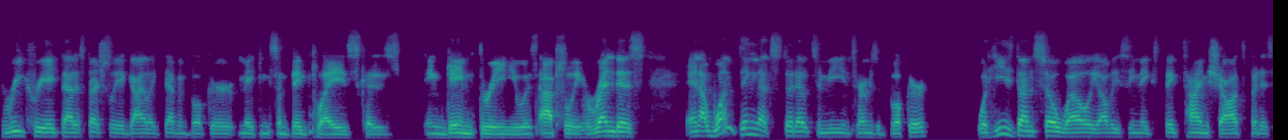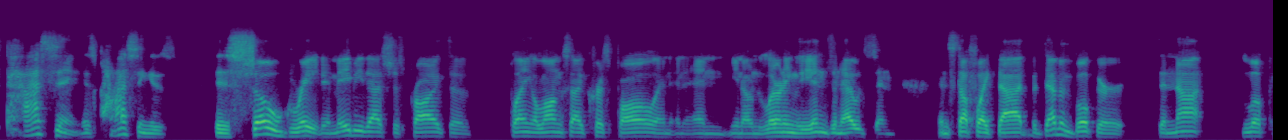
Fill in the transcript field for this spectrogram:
recreate that, especially a guy like Devin Booker making some big plays because in game three. He was absolutely horrendous. And uh, one thing that stood out to me in terms of Booker, what he's done so well, he obviously makes big time shots, but his passing, his passing is is so great. And maybe that's just product of playing alongside Chris Paul and and, and you know learning the ins and outs and and stuff like that. But Devin Booker did not look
